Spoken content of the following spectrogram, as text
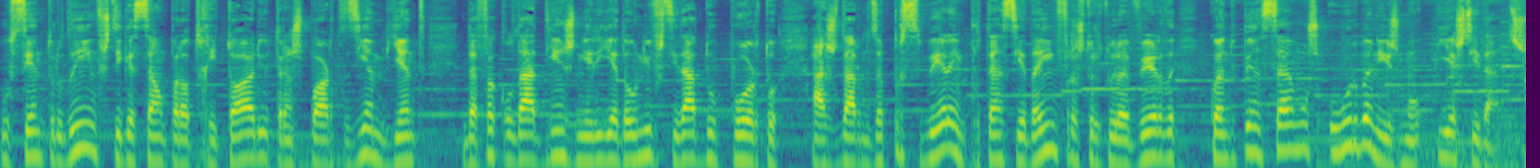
o Centro de Investigação para o Território, Transportes e Ambiente da Faculdade de Engenharia da Universidade do Porto, a ajudar-nos a perceber a importância da infraestrutura verde quando pensamos o urbanismo e as cidades.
